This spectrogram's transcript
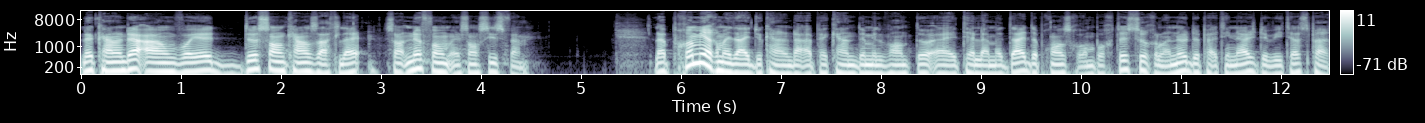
Le Canada a envoyé 215 athlètes, 109 hommes et 106 femmes. La première médaille du Canada à Pékin 2022 a été la médaille de bronze remportée sur l'anneau de patinage de vitesse par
